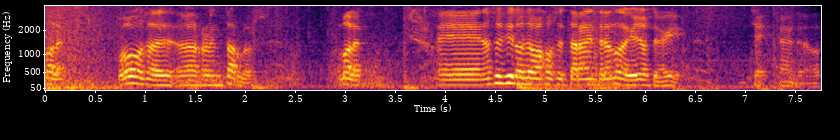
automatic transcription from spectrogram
Vale. Pues vamos a, a reventarlos. Vale. Eh, no sé si los de abajo se estarán enterando de que yo estoy aquí. Sí, se han enterado.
